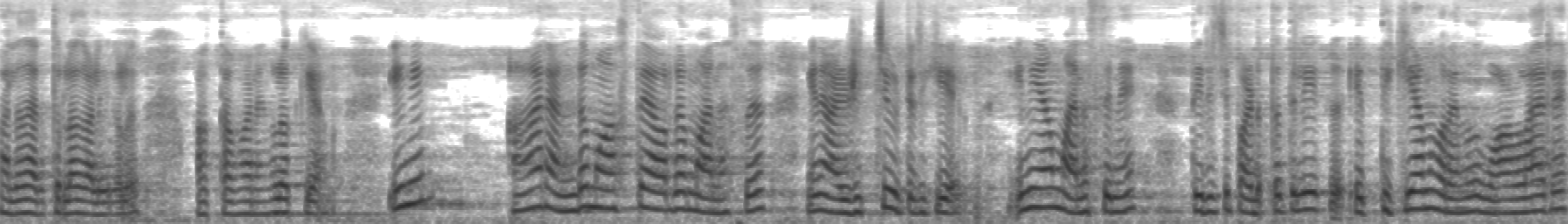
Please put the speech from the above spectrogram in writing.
പലതരത്തിലുള്ള കളികൾ വർത്തമാനങ്ങളൊക്കെയാണ്. ഇനി ആ രണ്ട് മാസത്തെ അവരുടെ മനസ്സ് ഇങ്ങനെ അഴിച്ചു വിട്ടിരിക്കുകയായിരുന്നു. ഇനി ആ മനസ്സിനെ തിരിച്ച് പഠിത്തത്തിലേക്ക് എത്തിക്കുക എന്ന് പറയുന്നത് വളരെ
